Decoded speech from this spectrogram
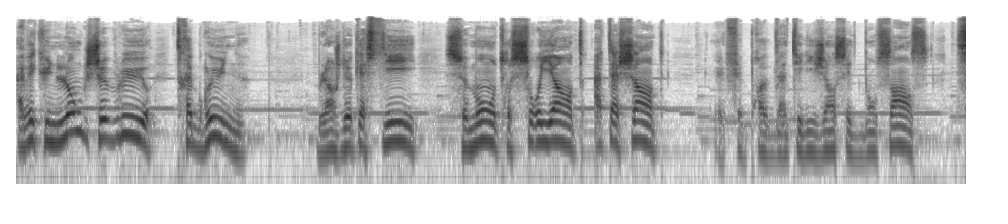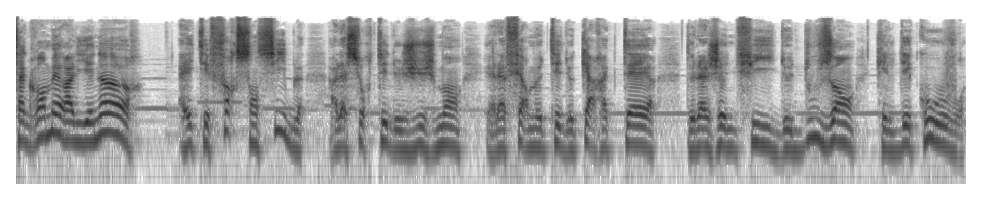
avec une longue chevelure très brune, Blanche de Castille se montre souriante, attachante. Elle fait preuve d'intelligence et de bon sens. Sa grand-mère Aliénor a été fort sensible à la sûreté de jugement et à la fermeté de caractère de la jeune fille de 12 ans qu'elle découvre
